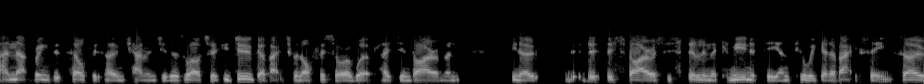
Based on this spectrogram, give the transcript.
and that brings itself its own challenges as well. So if you do go back to an office or a workplace environment, you know, th- this virus is still in the community until we get a vaccine. So,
